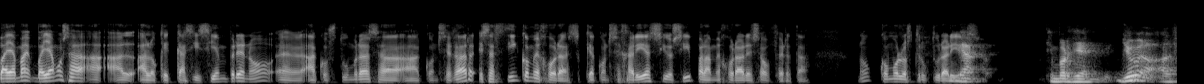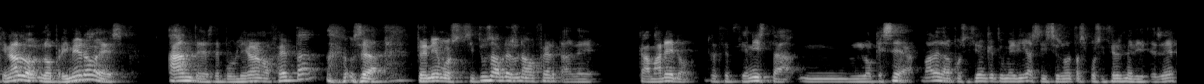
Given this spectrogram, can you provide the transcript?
Vayamos a, lo que casi siempre ¿no? Eh, acostumbras a, aconsejar, esas cinco mejoras que aconsejarías sí o sí para mejorar esa oferta. ¿no? ¿Cómo lo estructurarías? 100%. Yo al final lo primero es antes de publicar una oferta, o sea, tenemos, si tú abres una oferta de camarero, recepcionista, mm, lo que sea, ¿vale? De la posición que tú me digas, y si son otras posiciones me dices, ¿eh,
